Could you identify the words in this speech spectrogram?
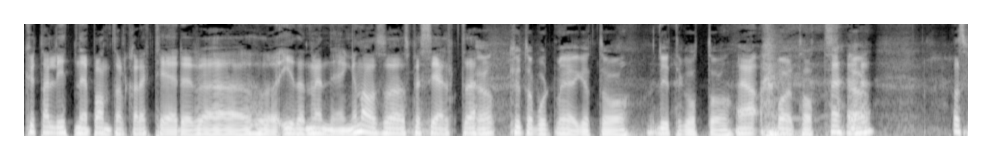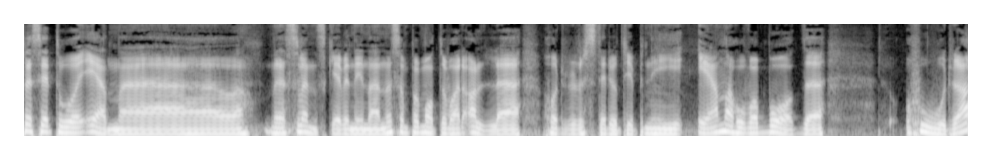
Kutta litt ned på antall karakterer uh, i den vennegjengen, altså spesielt uh, ja. Kutta bort meget og lite godt og ja. bare tatt. Ja. Og spesielt hun ene uh, svenske venninna hennes, som på en måte var alle horrorstereotypene i én. Hun var både hora,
